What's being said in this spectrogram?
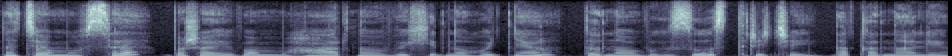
На цьому все. Бажаю вам гарного вихідного дня. До нових зустрічей на каналі.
